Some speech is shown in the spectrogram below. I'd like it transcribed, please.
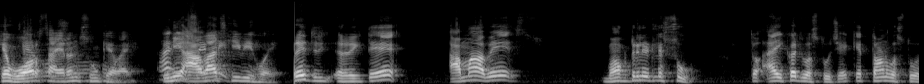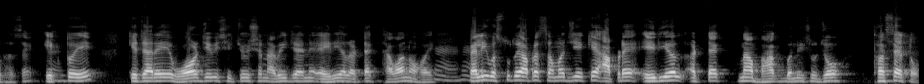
કે વોર સાયરન શું કહેવાય. એની આવાજ કેવી હોય? એ જ રીતે આમાં હવે મોક ડ્રિલ એટલે શું? તો આ એક જ વસ્તુ છે કે ત્રણ વસ્તુઓ થશે. એક તો એ કે જ્યારે વોર જેવી સિચ્યુએશન આવી જાય ને એરિયલ અટેક થવાનો હોય. પહેલી વસ્તુ તો આપણે સમજીએ કે આપણે એરિયલ અટેકના ભાગ બનીશું જો થશે તો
